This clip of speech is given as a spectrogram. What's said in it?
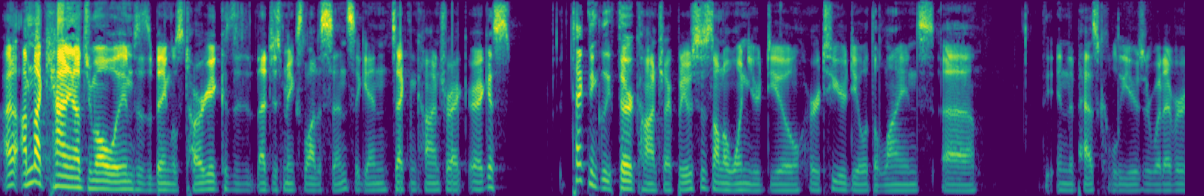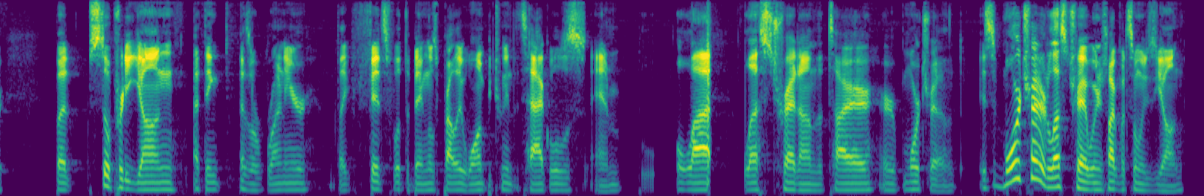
I, am not counting out Jamaal Williams as a Bengals target because that just makes a lot of sense. Again, second contract, or I guess technically third contract, but he was just on a one year deal or a two year deal with the Lions uh, in the past couple of years or whatever but still pretty young. I think as a runner, like fits what the Bengals probably want between the tackles and a lot less tread on the tire or more tread. Is it more tread or less tread when you're talking about someone who's young?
